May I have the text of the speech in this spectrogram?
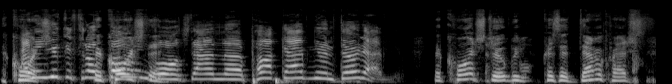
The courts. I mean, you could throw the bowling balls down uh, Park Avenue and Third Avenue. The courts do because the Democrats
